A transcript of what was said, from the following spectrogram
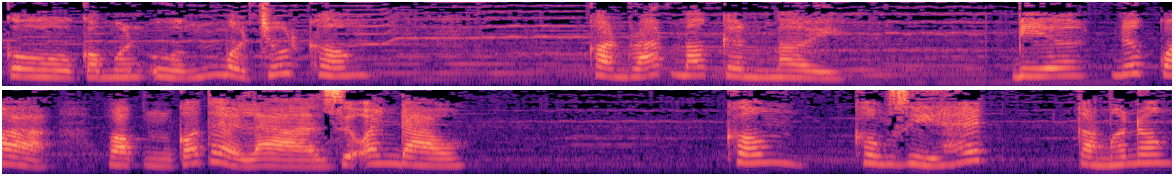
Cô có muốn uống một chút không? Conrad Morgan mời bia, nước quả hoặc có thể là rượu anh đào. Không, không gì hết, cảm ơn ông.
